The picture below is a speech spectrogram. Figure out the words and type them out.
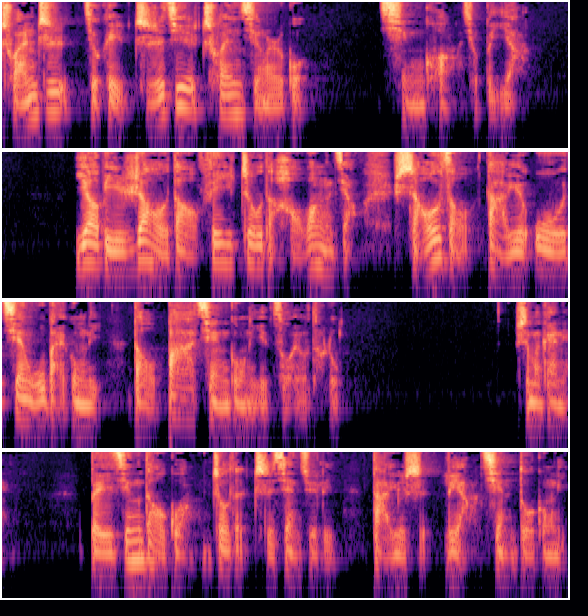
船只就可以直接穿行而过，情况就不一样。要比绕道非洲的好望角少走大约五千五百公里到八千公里左右的路。什么概念？北京到广州的直线距离大约是两千多公里。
